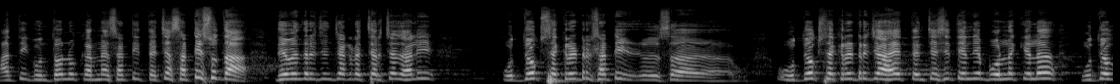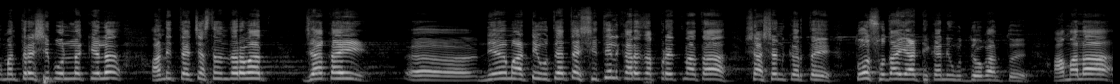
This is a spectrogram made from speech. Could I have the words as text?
आणि ती गुंतवणूक करण्यासाठी त्याच्यासाठी सुद्धा देवेंद्रजींच्याकडे चर्चा झाली. उद्योग सेक्रेटरीसाठी स- उद्योग सेक्रेटरी जे आहेत त्यांच्याशी त्यांनी बोलणं केलं उद्योग मंत्र्याशी बोलणं केलं आणि त्याच्या संदर्भात ज्या काही नियम अटी होत्या त्या शिथिल करायचा प्रयत्न आता शासन करते तो सुद्धा या ठिकाणी उद्योग आणतोय. आम्हाला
